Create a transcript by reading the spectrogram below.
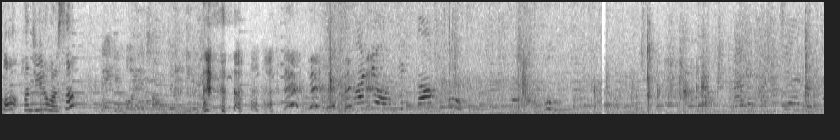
어? 어? 반지 잃어버렸어? 아니, 어딨어? 나도 같이 해줄래?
